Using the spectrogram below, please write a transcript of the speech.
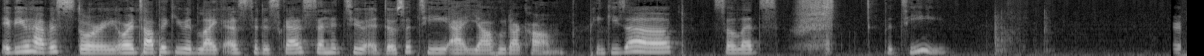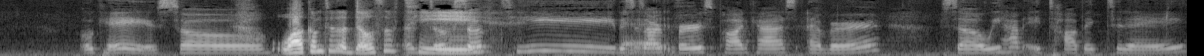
If you have a story or a topic you would like us to discuss, send it to a dose of tea at yahoo.com. Pinkies up. So let's the tea. Okay, so Welcome to the Dose of a dose of tea. This is our first podcast ever. So we have a topic today.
